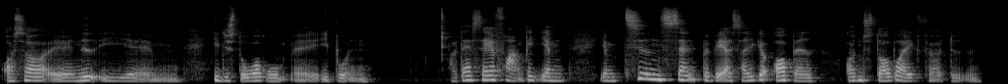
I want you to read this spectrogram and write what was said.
og så øh, ned i, øh, i det store rum øh, i bunden. Og der sagde Franke, jamen, jamen tidens sand bevæger sig ikke opad, og den stopper ikke før døden.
